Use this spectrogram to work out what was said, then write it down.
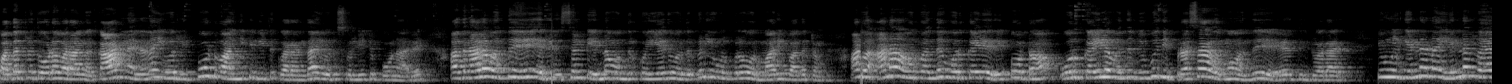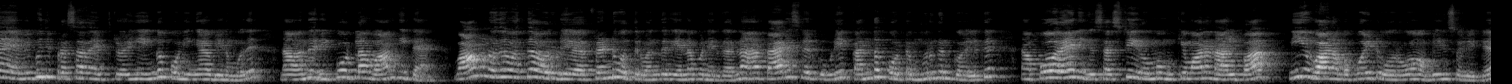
பதற்றத்தோட வராங்க. காரணம் என்னன்னா இவர் ரிப்போர்ட் வாங்கிட்டு வீட்டுக்கு வரேன் தான் இவர் சொல்லிட்டு போனாரு. அதனால வந்து ரிசல்ட் என்ன வந்திருக்கும் ஏது வந்திருக்கும் இவங்களுக்குள்ள ஒரு மாதிரி பதட்டம். ஆனா ஆனா அவர் வந்து ஒரு கையில ரிப்போர்ட்டும் ஒரு கையில வந்து விபூதி பிரசாதமும் வந்து எடுத்துக்கிட்டு வராரு. இவங்களுக்கு என்னன்னா என்னங்க விபூதி பிரசாதம் எடுத்துகிட்டு வரீங்க? எங்கே போனீங்க? அப்படின்னும் போது நான் வந்து ரிப்போர்ட்லாம் வாங்கிட்டேன். வாங்கினதும் வந்து அவருடைய ஃப்ரெண்டு ஒருத்தர் வந்து என்ன பண்ணியிருக்காருன்னா பாரிஸில் இருக்கக்கூடிய கந்தக்கோட்டை முருகன் கோயிலுக்கு நான் போகிறேன் இன்னைக்கு சஷ்டி ரொம்ப முக்கியமான நாள்ப்பா. நீயும் வா நம்ம போயிட்டு வருவோம் அப்படின்னு சொல்லிட்டு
